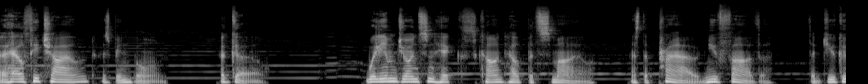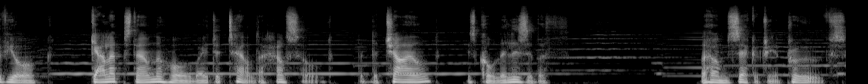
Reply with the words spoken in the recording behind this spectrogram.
A healthy child has been born, a girl. William Joynson Hicks can't help but smile as the proud new father, the Duke of York, gallops down the hallway to tell the household that the child is called Elizabeth. The Home Secretary approves.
